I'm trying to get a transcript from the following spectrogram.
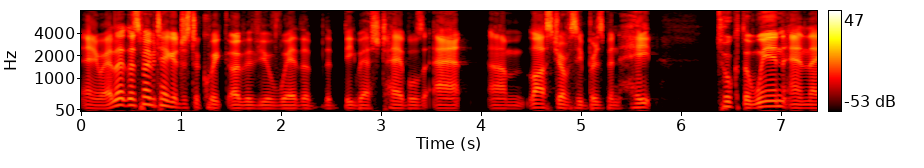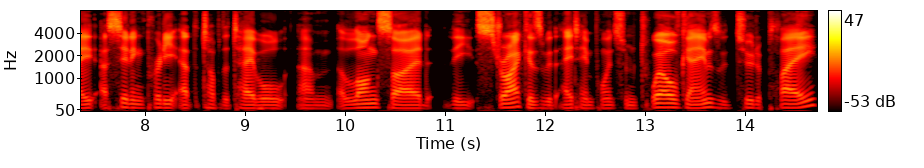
anyway, let, us maybe take a, just a quick overview of where the, the Big Bash table's at. Um, last year, obviously, Brisbane Heat took the win, and they are sitting pretty at the top of the table um, alongside the Strikers with 18 points from 12 games with two to play.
